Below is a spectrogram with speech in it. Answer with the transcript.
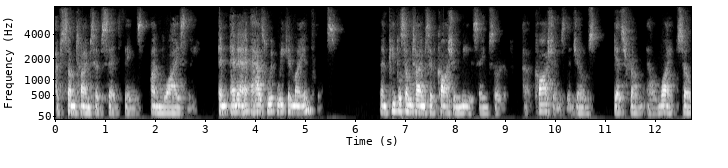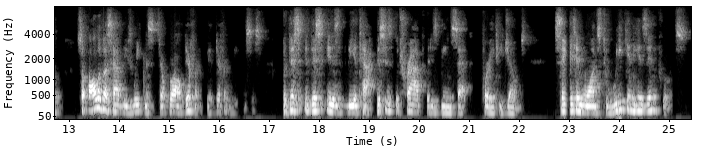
I've sometimes have said things unwisely, and and it has weakened my influence. And people sometimes have cautioned me the same sort of uh, cautions that Jones gets from Ellen White. So, so all of us have these weaknesses. We're all different. We have different weaknesses. But this, this is the attack. This is the trap that is being set. for A.T. Jones. Satan wants to weaken his influence.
